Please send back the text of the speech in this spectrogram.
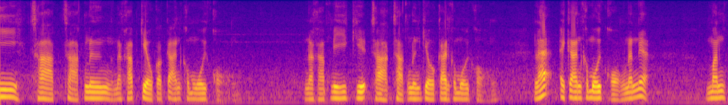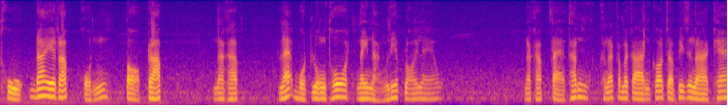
ีฉากฉากหนึ่งนะครับ เกี่ยวกับการขโมยของนะครับ มีฉากฉากหนึ่งเกี่ยวกับการขโมยของ และไอการขโมยของนั้นเนี่ยมันถูกได้รับผลตอบรับนะครับ และบทลงโทษในหนังเรียบร้อยแล้วนะครับ แต่ท่านคณะกรรมการก็จะพิจารณาแค่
